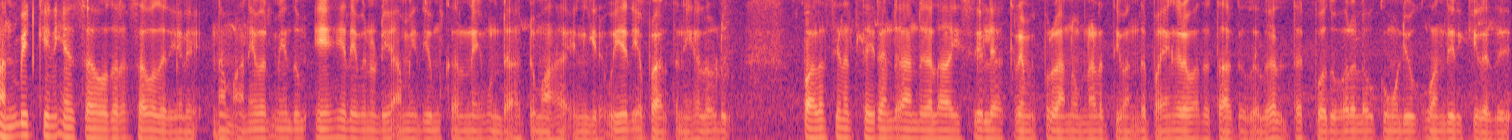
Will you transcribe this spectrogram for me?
அன்பிற்கினிய சகோதர சகோதரிகளே நம் அனைவர் மீதும் ஏக இறைவனுடைய அமைதியும் கருணையும் உண்டாகட்டுமாக என்கிற உயரிய பிரார்த்தனைகளோடு பாலஸ்தீனத்தில் இரண்டு ஆண்டுகளாக இஸ்ரேலிய ஆக்கிரமிப்பு ராணுவம் நடத்தி வந்த பயங்கரவாத தாக்குதல்கள் தற்போது ஓரளவுக்கு முடிவுக்கு வந்திருக்கிறது.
